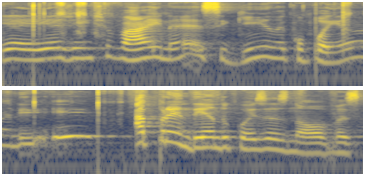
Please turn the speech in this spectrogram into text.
E aí a gente vai, né, seguindo, acompanhando e, e aprendendo coisas novas.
